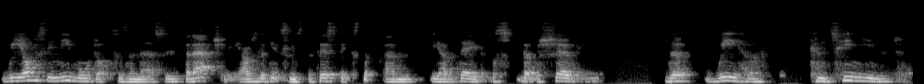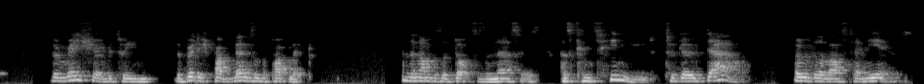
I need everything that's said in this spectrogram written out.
we obviously need more doctors and nurses. But actually, I was looking at some statistics that um, the other day that was that was showing that we have continued the ratio between the British pub- members of the public and the numbers of doctors and nurses has continued to go down over the last 10 years.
